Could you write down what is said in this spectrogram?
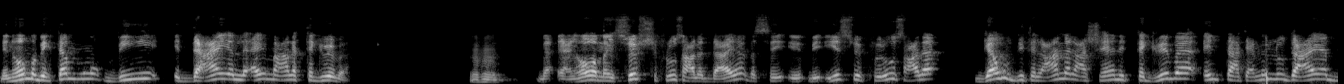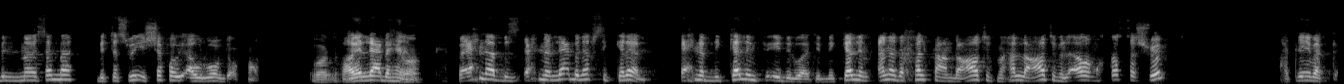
لأن هم بيهتموا بالدعاية اللي قايمة على التجربة. يعني هو ما يصرفش فلوس على الدعاية بس يصرف فلوس على جودة العمل عشان التجربة أنت هتعمل له دعاية بما يسمى بالتسويق الشفوي أو ال word of mouth فهي. اللعبة هنا فإحنا بز... إحنا اللعبة نفس الكلام إحنا بنتكلم في إيه دلوقتي؟ بنتكلم أنا دخلت عند عاطف محل عاطف القهوه المختصه شربت هتلاقيني بك...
